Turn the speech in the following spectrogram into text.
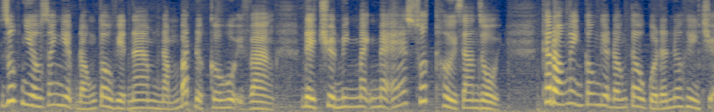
giúp nhiều doanh nghiệp đóng tàu Việt Nam nắm bắt được cơ hội vàng để chuyển mình mạnh mẽ suốt thời gian rồi. Theo đó, ngành công nghiệp đóng tàu của đất nước hình chữ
